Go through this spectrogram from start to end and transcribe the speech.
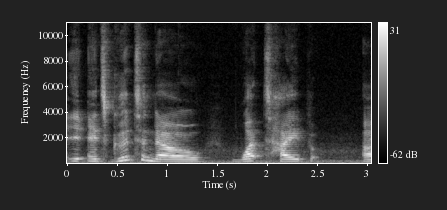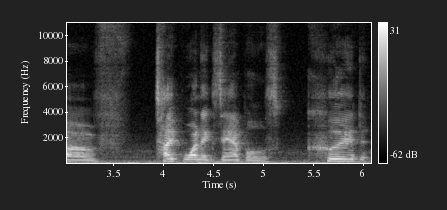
it's good to know what type of type one examples could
